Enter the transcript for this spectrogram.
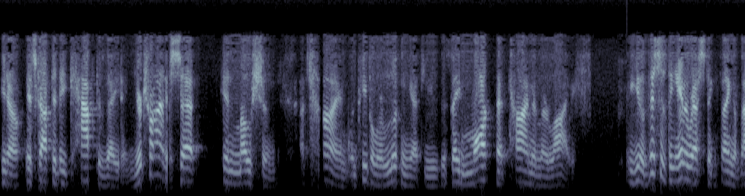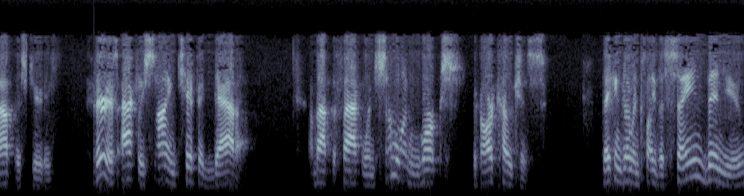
you know, it's got to be captivating. You're trying to set in motion a time when people are looking at you that they mark that time in their life. You know, this is the interesting thing about this, Judy. There is actually scientific data about the fact when someone works with our coaches, they can go and play the same venue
